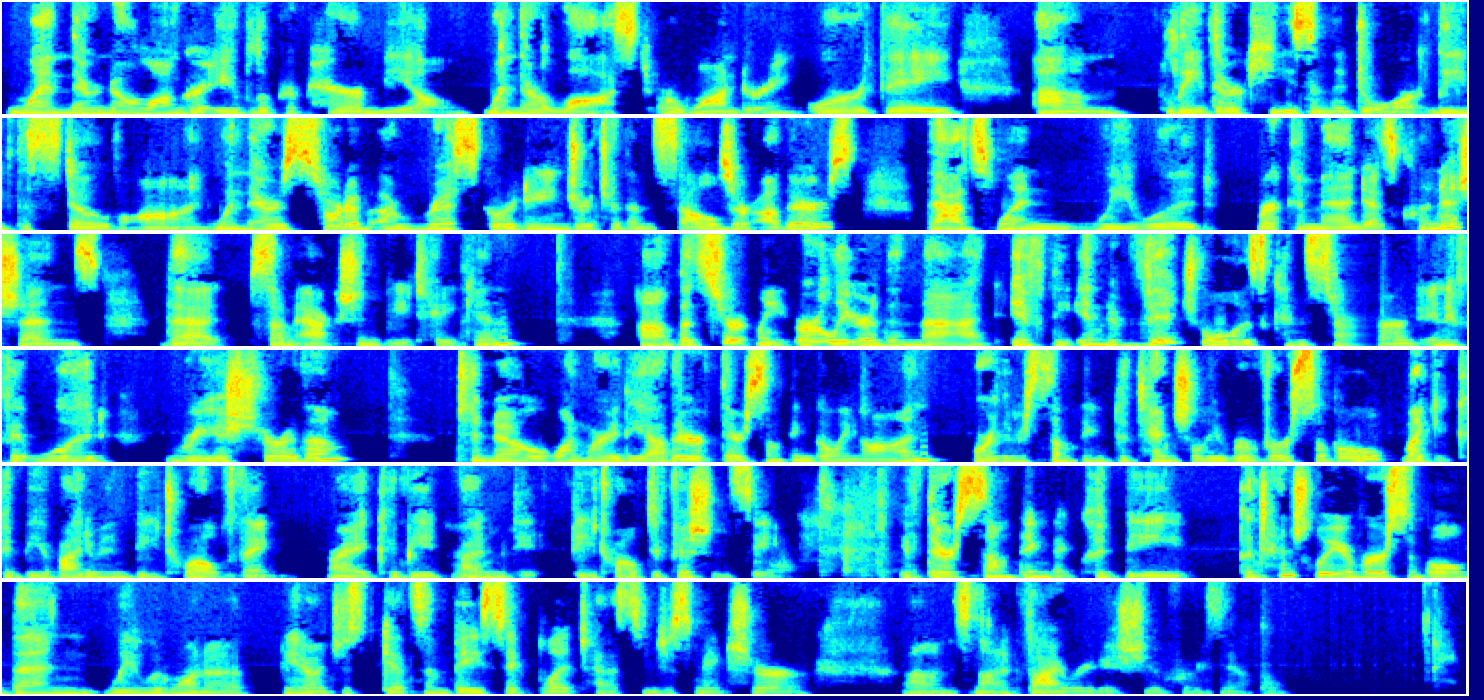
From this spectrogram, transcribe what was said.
when they're no longer able to prepare a meal, when they're lost or wandering, or they um, leave their keys in the door, leave the stove on. When there's sort of a risk or danger to themselves or others, that's when we would recommend as clinicians that some action be taken. Um, but certainly earlier than that, if the individual is concerned and if it would reassure them to know one way or the other if there's something going on or there's something potentially reversible, like it could be a vitamin B12 thing, right? It could be mm-hmm. vitamin D, B12 deficiency. If there's something that could be potentially reversible, then we would want to, you know, just get some basic blood tests and just make sure um, it's not a thyroid issue, for example.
